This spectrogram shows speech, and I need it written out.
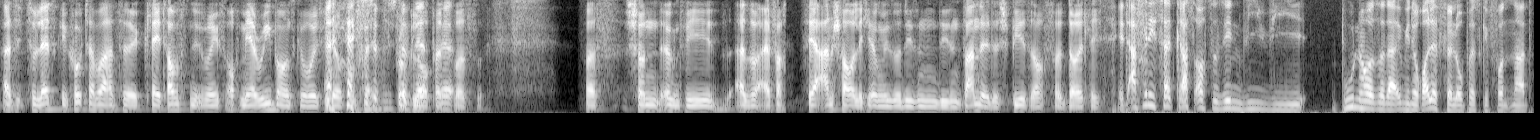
als ich zuletzt geguckt habe, hatte Clay Thompson übrigens auch mehr Rebounds geholt wie der Brooke Lopez, was, was schon irgendwie, also einfach sehr anschaulich irgendwie so diesen, diesen Wandel des Spiels auch verdeutlicht. Da finde ich es halt krass auch zu sehen, wie, wie Budenhauser da irgendwie eine Rolle für Lopez gefunden hat.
